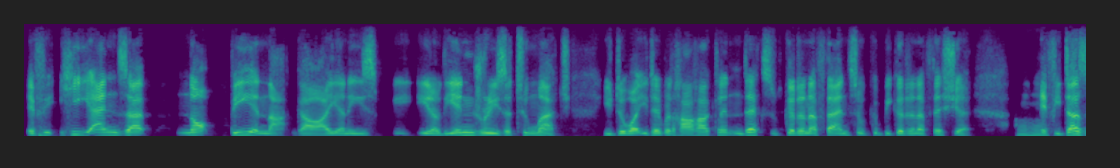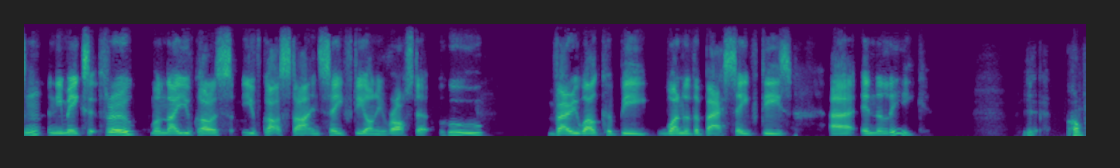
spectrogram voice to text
if he ends up not being that guy and he's, you know, the injuries are too much, You do what you did with Ha Ha Clinton Dix. It was good enough then, so it could be good enough this year. Mhm. If he doesn't and he makes it through, well, now you've got a you've got a starting safety on your roster who very well could be one of the best safeties uh, in the league. I've,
